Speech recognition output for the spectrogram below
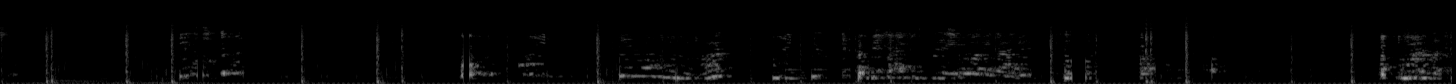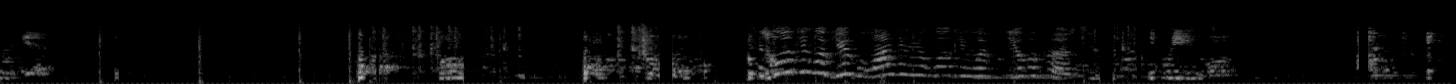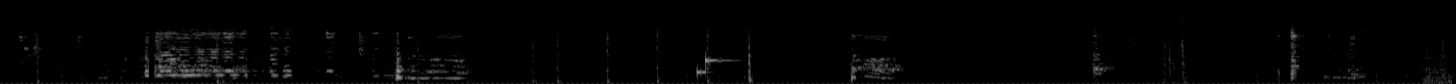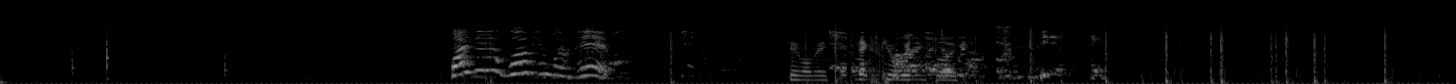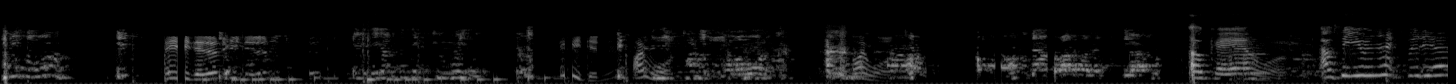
team on me. Next kill winning flow. He didn't. He didn't. He didn't. I won. I won. Okay. Um, I'll see you in the next video.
